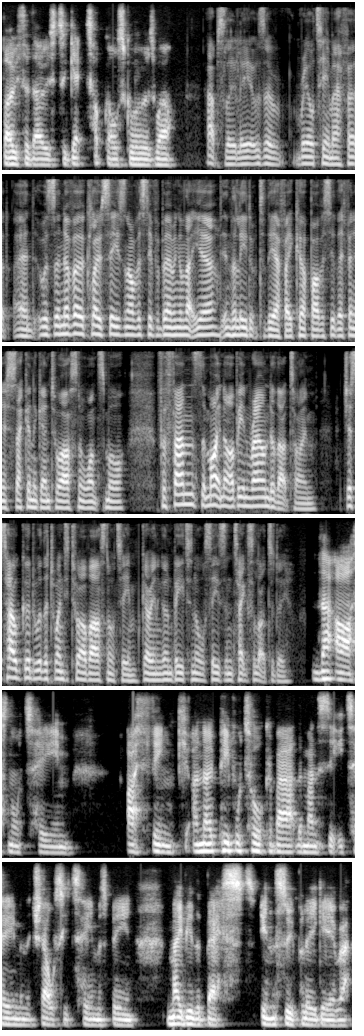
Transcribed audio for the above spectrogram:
both of those to get top goal scorer as well. Absolutely, it was a real team effort, and it was another close season, obviously, for Birmingham that year. In the lead up to the FA Cup, obviously, they finished second again to Arsenal once more. For fans that might not have been round at that time, just how good were the 2012 Arsenal team? Going unbeaten all season takes a lot to do. That Arsenal team, I think, I know people talk about the Man City team and the Chelsea team as being maybe the best in the Super League era.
